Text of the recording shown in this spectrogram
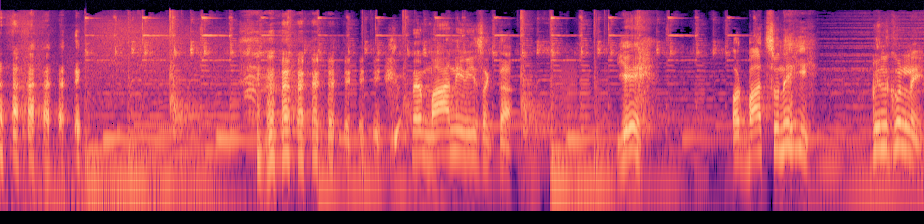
मैं मान ही नहीं सकता। ये, और बात सुनेगी? बिल्कुल नहीं।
